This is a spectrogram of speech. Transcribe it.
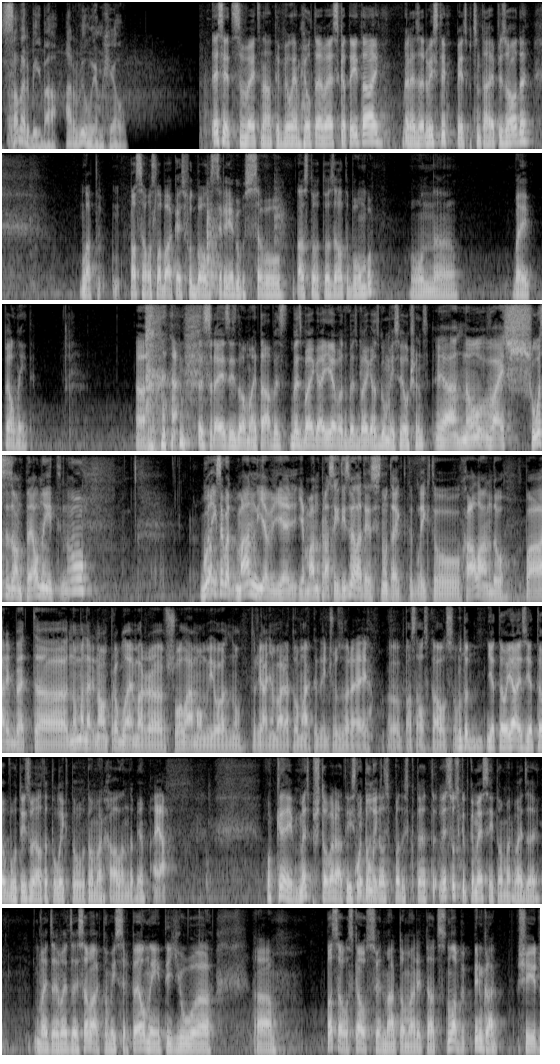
Savarbībā ar Vilniņu Hildu. Esiet sveicināti Viljams Hilde TV skatītāji, rezervisti, 15. epizode. Lat pasaules labākais futbolists ir ieguvis savu astoto zelta bumbu. Un, vai pelnīti? es reiz izdomāju, tā, bez, bez baigā ievada, bez baigās gumijas vilkšanas. Jā, nu, vai šo sezonu pelnīt? Nu, Godīgi sakot, man, ja, ja, ja man prasītu izvēlēties, es noteikti liktu Hālandu pāri, bet uh, nu, man arī nav problēma ar šo lēmumu, jo nu, tur jāņem vērā, tomēr, kad viņš uzvarēja uh, pasaules kausu. Un... Nu, tad, ja tev jāiziet, tev būtu izvēle, tad tu liktu tomēr Hālandam. Ja? Jā. Ok, mēs par to varētu īstenībā nedaudz padiskutēt. Es uzskatu, ka Mēsī tomēr vajadzēja, vajadzēja, vajadzēja savākt, un viss ir pelnīti, jo uh, pasaules kausa vienmēr ir tāds, nu, labi, pirmkārt, šī ir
